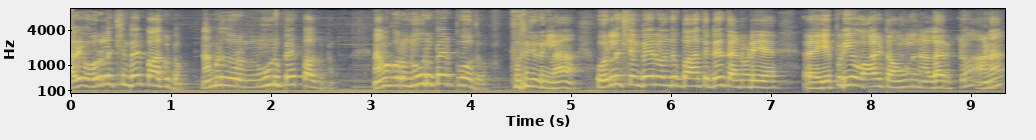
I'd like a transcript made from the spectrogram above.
அதே ஒரு லட்சம் பேர் பார்க்கட்டும். நம்மளது ஒரு நூறு பேர் பார்க்கட்டும். நமக்கு ஒரு நூறு பேர் போதும். புரியுதுங்களா ஒரு லட்சம் பேர் வந்து பார்த்துட்டு தன்னுடைய எப்படியோ வாழ்ட்டு அவங்களும் நல்லா இருக்கட்டும். ஆனால்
